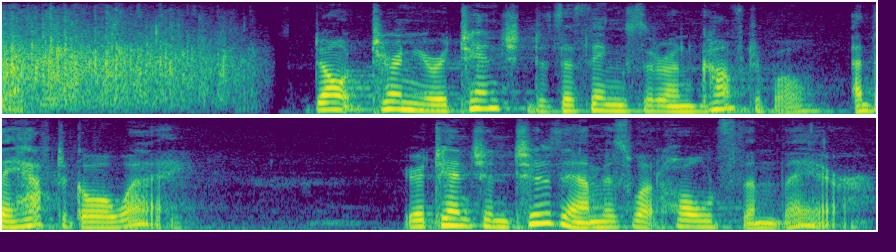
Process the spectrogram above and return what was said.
yeah. don't turn your attention to the things that are uncomfortable and they have to go away. Your attention to them is what holds them there.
